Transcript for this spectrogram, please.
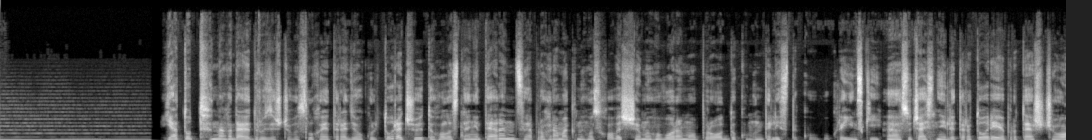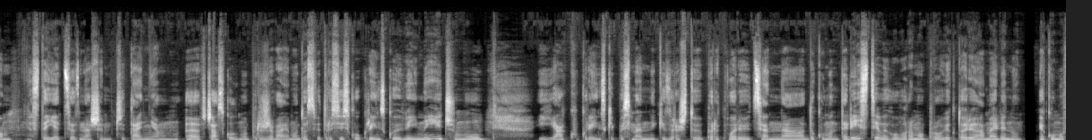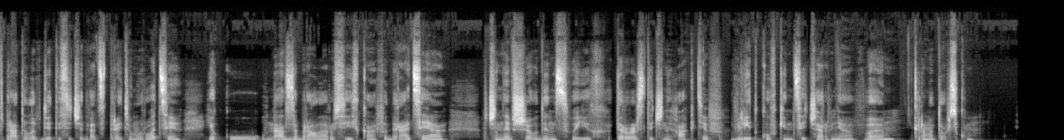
Я тут нагадаю, друзі, що ви слухаєте Радіокультура, чуєте голос Тані Терен. Це програма книгосховище. Ми говоримо про документалістику в українській е, сучасній літературі, про те, що стається з нашим читанням е, в час, коли ми переживаємо досвід російсько-української війни, і чому і як українські письменники, зрештою, перетворюються на документалістів. І говоримо про Вікторію Амеліну, яку ми втратили в 2023 році, яку у нас забрала Російська Федерація, вчинивши один з своїх терористичних актів влітку в кінці червня в Краматорську.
